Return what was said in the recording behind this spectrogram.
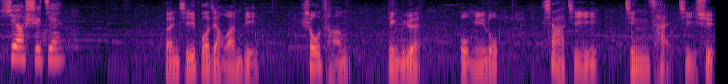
需要时间。本集播讲完毕，收藏、订阅，不迷路。下集精彩继续。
